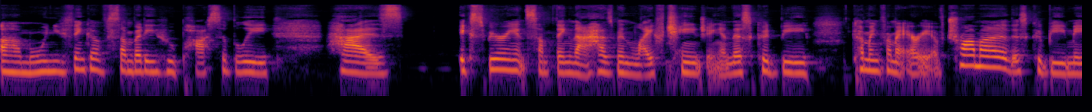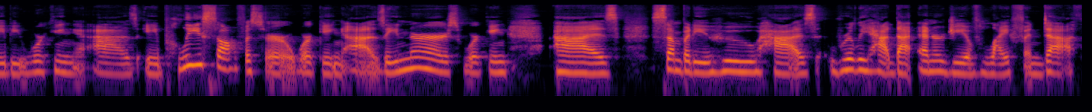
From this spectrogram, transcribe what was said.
Um, when you think of somebody who possibly has experienced something that has been life changing and this could be coming from an area of trauma this could be maybe working as a police officer working as a nurse working as somebody who has really had that energy of life and death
